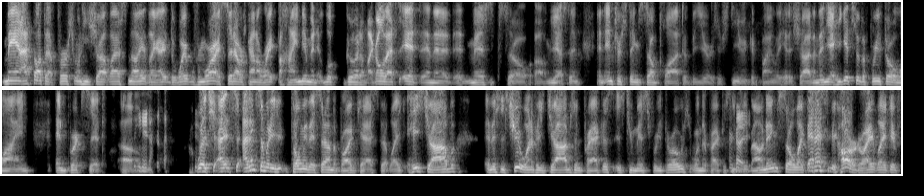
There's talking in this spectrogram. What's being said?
man, I thought that first one he shot last night, like I the way from where I sit, I was kind of right behind him and it looked good. I'm like, oh, that's it. And then it, it missed. So um, yes, and an interesting subplot of the years if Steven could finally hit a shot. And then yeah, he gets to the free throw line and bricks it. Um, yeah. which I, I think somebody told me they said on the broadcast that like his job and this is true. One of his jobs in practice is to miss free throws when they're practicing right. rebounding. So like that has to be hard, right? Like if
